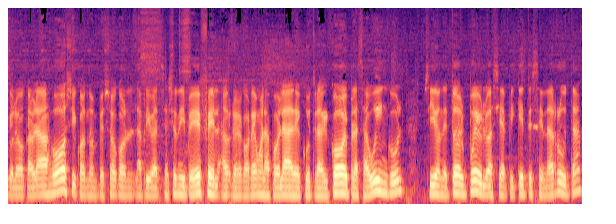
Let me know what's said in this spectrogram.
lo que hablabas vos, y cuando empezó con la privatización de IPF, recordemos las pobladas de Cutralcó y Plaza Winkle, ¿sí? donde todo el pueblo hacía piquetes en la ruta,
